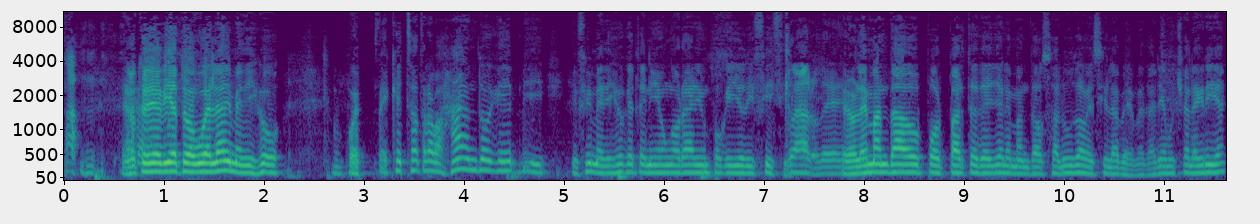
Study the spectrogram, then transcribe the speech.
El otro día vi a tu abuela y me dijo, pues es que está trabajando, que y, en fin, me dijo que tenía un horario un poquillo difícil. Claro, de- Pero le he mandado por parte de ella, le he mandado saludos a ver si la veo. Me daría mucha alegría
